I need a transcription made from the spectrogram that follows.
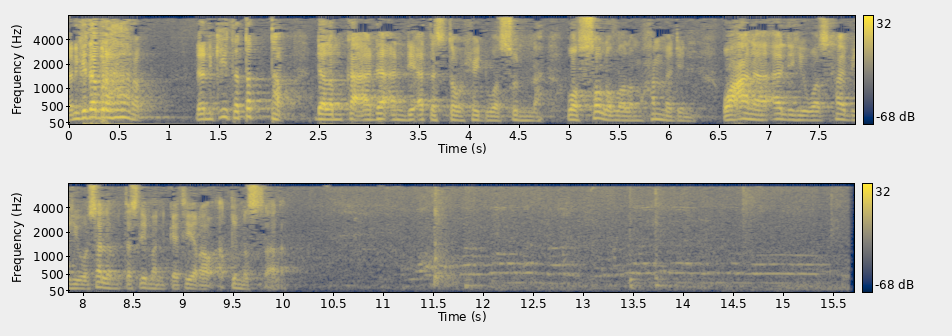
Dan kita berharap dan kita tetap dalam keadaan di atas tauhid wa sunnah. Wa sallallahu Muhammadin wa ala alihi wa ashabihi wa sallam tasliman katsira wa aqimus salat.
